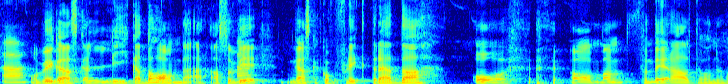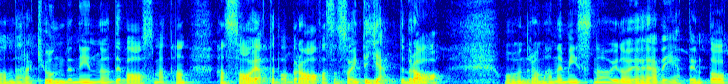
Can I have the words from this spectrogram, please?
Ja. Och vi är ganska likadan där. Alltså vi är ganska konflikträdda. Och ja, man funderar alltid, oh, nu var den där kunden inne och det var som att han, han sa ju att det var bra fast han sa inte jättebra. Och undrar om han är missnöjd och ja, jag vet inte. Och,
